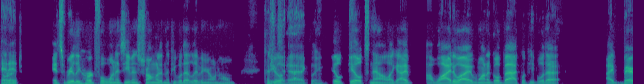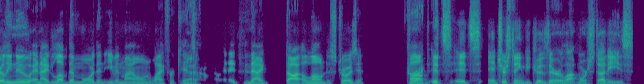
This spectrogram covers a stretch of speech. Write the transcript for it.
and it it's really hurtful when it's even stronger than the people that live in your own home because you're like exactly feel guilt now. Like I, why do I want to go back with people that I barely knew and I love them more than even my own wife or kids? Yeah. And, it, and that thought alone destroys you. Correct. Um, it's it's interesting because there are a lot more studies,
